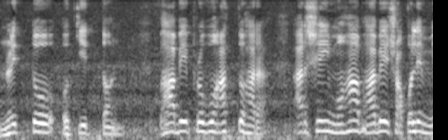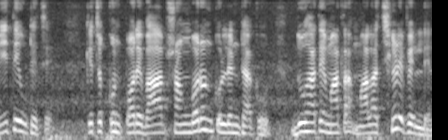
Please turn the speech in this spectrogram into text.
নৃত্য ও কীর্তন। ভাবে প্রভু আত্মহারা, আর সেই মহাভাবে সকলে মেতে উঠেছে। কিছুক্ষণ পরে ভাব সংবরণ করলেন ঠাকুর। দু হাতে মাথা, মালা ছিঁড়ে ফেললেন।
